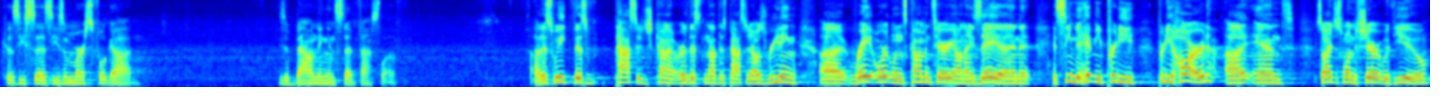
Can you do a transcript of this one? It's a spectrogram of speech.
because he says he's a merciful God. He's abounding in steadfast love. Uh, this week, this passage kind of, or this, not this passage, I was reading uh, Ray Ortlund's commentary on Isaiah, and it, it seemed to hit me pretty, pretty hard. Uh, and so I just wanted to share it with you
